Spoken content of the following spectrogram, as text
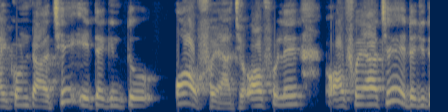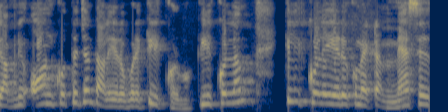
আইকনটা আছে, এটা কিন্তু অফ হয়ে আছে। অফ হলে অফ হয়ে আছে। এটা যদি আপনি অন করতে চান, তাহলে এর উপরে ক্লিক করব। ক্লিক করলাম। ক্লিক করলে এরকম একটা মেসেজ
